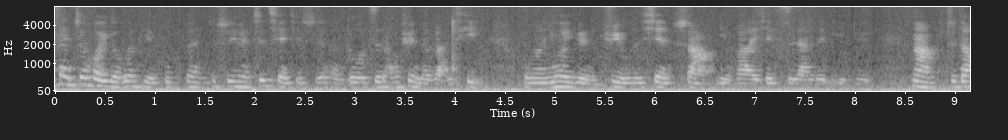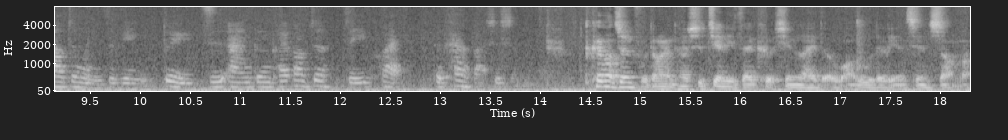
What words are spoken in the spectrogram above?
在最后一个问题的部分，就是因为之前其实很多资通讯的软体，我们因为远距或者线上引发了一些治安的疑虑。那知道郑伟你这边对于治安跟开放政府这一块的看法是什么？开放政府当然它是建立在可信赖的网络的连线上嘛。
